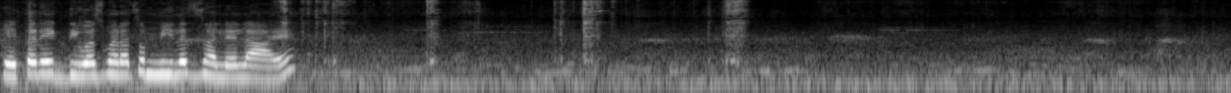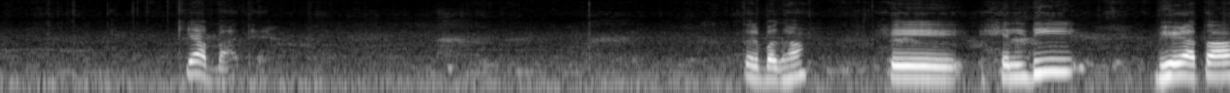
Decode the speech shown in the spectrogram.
हे तर एक दिवसभराचं मीलच झालेलं आहे. क्या बात है। तर बघा हे हेल्दी भेळ आता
